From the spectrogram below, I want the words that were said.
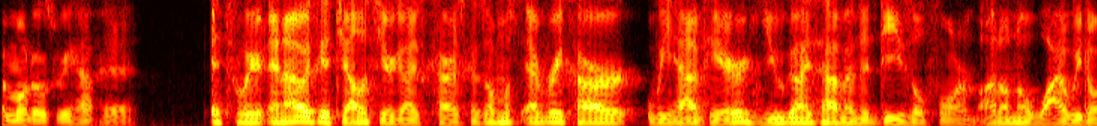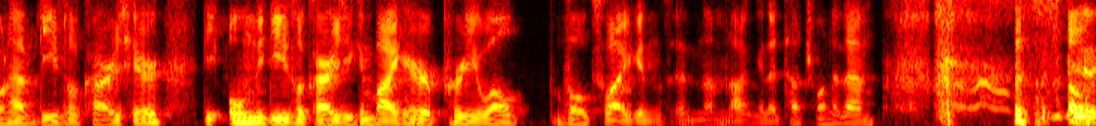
The models we have here. It's weird, and I always get jealous of your guys' cars because almost every car we have here, you guys have in a diesel form. I don't know why we don't have diesel cars here. The only diesel cars you can buy here are pretty well Volkswagens, and I'm not going to touch one of them. so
